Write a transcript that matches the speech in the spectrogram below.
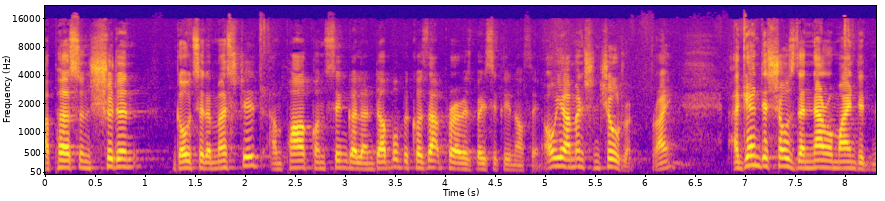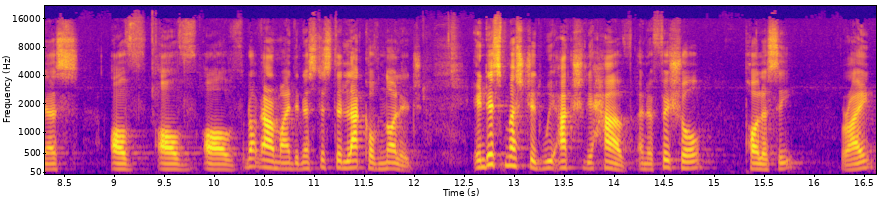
A person shouldn't go to the masjid and park on single and double because that prayer is basically nothing. Oh, yeah, I mentioned children, right? Again, this shows the narrow mindedness of, of, of, not narrow mindedness, just the lack of knowledge. In this masjid, we actually have an official policy, right?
